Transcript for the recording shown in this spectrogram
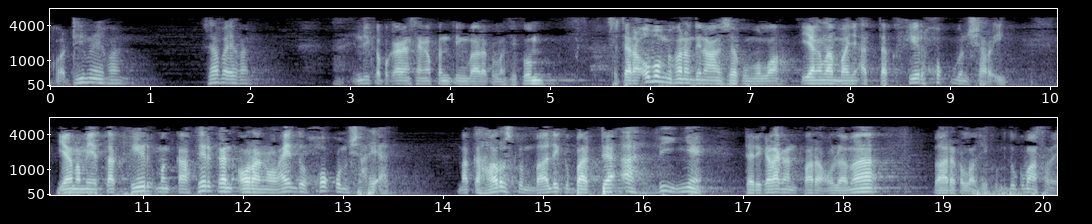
Kok diem ya, Pak? Siapa ya? Nah, ini keperkara yang sangat penting barakallahu fikum. Secara umum yang namanya at-takfir hukum syar'i. Yang namanya takfir mengkafirkan orang lain itu hukum syariat maka harus kembali kepada ahlinya dari kalangan para ulama barakallahu fikum itu masalah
